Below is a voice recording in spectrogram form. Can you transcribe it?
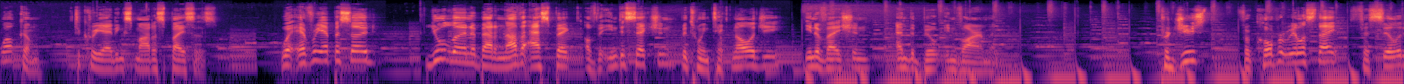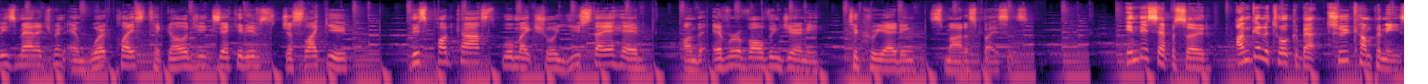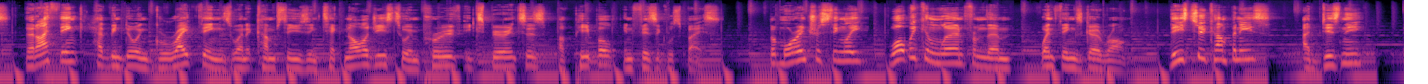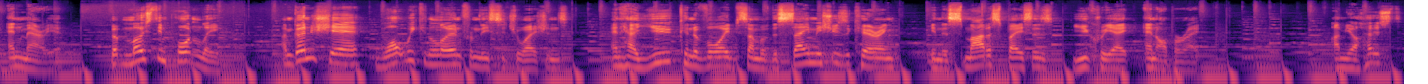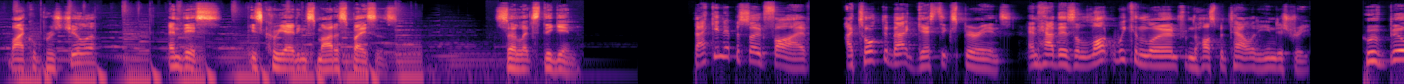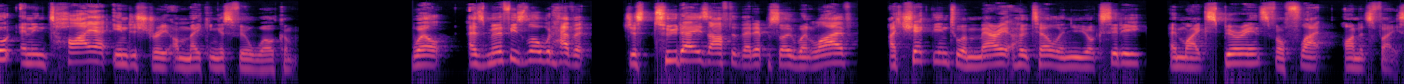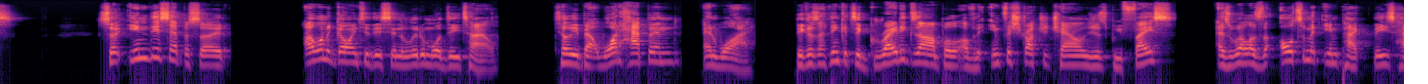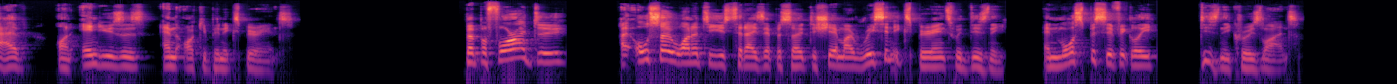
Welcome to Creating Smarter Spaces, where every episode you'll learn about another aspect of the intersection between technology, innovation, and the built environment. Produced for corporate real estate, facilities management, and workplace technology executives just like you, this podcast will make sure you stay ahead on the ever evolving journey to creating smarter spaces. In this episode, I'm going to talk about two companies that I think have been doing great things when it comes to using technologies to improve experiences of people in physical space. But more interestingly, what we can learn from them when things go wrong. These two companies are Disney and Marriott. But most importantly, I'm going to share what we can learn from these situations and how you can avoid some of the same issues occurring in the smarter spaces you create and operate. I'm your host, Michael Przytula, and this is Creating Smarter Spaces. So let's dig in. Back in episode 5, I talked about guest experience and how there's a lot we can learn from the hospitality industry, who have built an entire industry on making us feel welcome. Well, as Murphy's Law would have it, just two days after that episode went live, I checked into a Marriott hotel in New York City and my experience fell flat on its face. So, in this episode, I want to go into this in a little more detail, tell you about what happened and why, because I think it's a great example of the infrastructure challenges we face, as well as the ultimate impact these have on end users and the occupant experience. But before I do, I also wanted to use today's episode to share my recent experience with Disney, and more specifically, Disney Cruise Lines.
